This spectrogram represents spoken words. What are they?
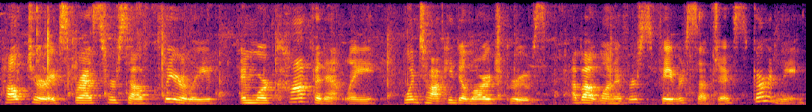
helped her express herself clearly and more confidently when talking to large groups about one of her favorite subjects, gardening.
